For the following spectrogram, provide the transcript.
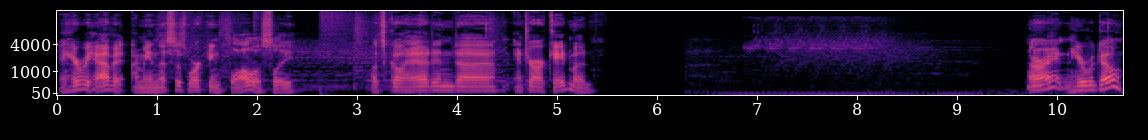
And here we have it. I mean, this is working flawlessly. Let's go ahead and uh, enter arcade mode. All right, and here we go.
